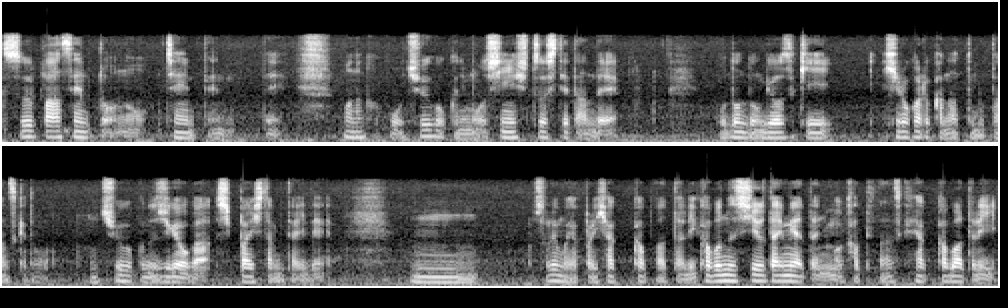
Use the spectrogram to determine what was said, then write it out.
ーパー銭湯のチェーン店で、まあ、なんかこう中国にも進出してたんでこうどんどん業績広がるかなと思ったんですけど中国の事業が失敗したみたいでうんそれもやっぱり100株あたり株主優待目当てにも買ってたんですけど100株あたり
